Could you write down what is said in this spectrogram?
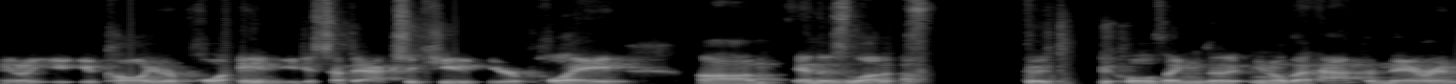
You know, you, you call your play and you just have to execute your play um, and there's a lot of physical things that, you know, that happen there. And,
